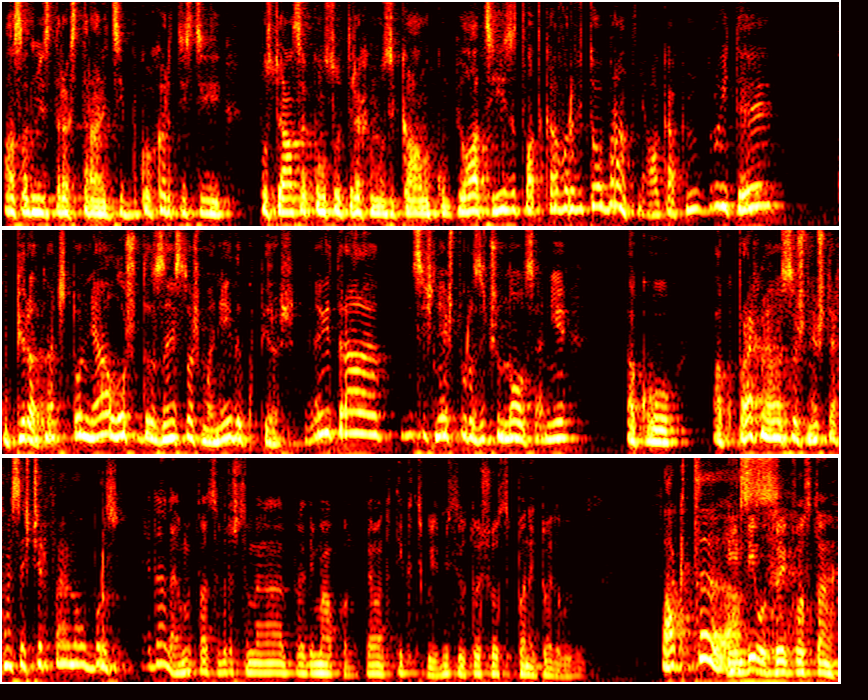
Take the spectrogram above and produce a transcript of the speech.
аз администрирах страници, буквах артисти, постоянно се консултираха музикално компилации и затова така върви този бранд. Няма как. Но другите копират. Значи то няма лошо да заимстваш мания и да копираш. Винаги трябва да мислиш нещо различно ново. Сега ние, ако, ако правихме едно също нещо, щяхме се изчерпваме много бързо. Е, да, да, но това се връщаме на преди малко на темата. Ти като си го измислил, той ще се пъне той да го измисли. Факт, И аз, индигото и какво стане?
